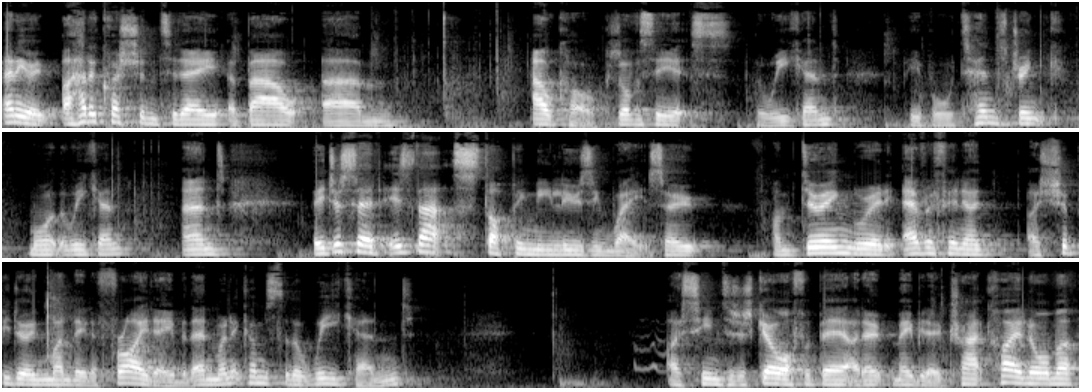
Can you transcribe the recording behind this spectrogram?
Anyway, I had a question today about um, alcohol because obviously it's the weekend. People tend to drink more at the weekend, and they just said, "Is that stopping me losing weight?" So I'm doing really everything I, I should be doing Monday to Friday, but then when it comes to the weekend, I seem to just go off a bit. I don't maybe don't track. Hi Norma,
